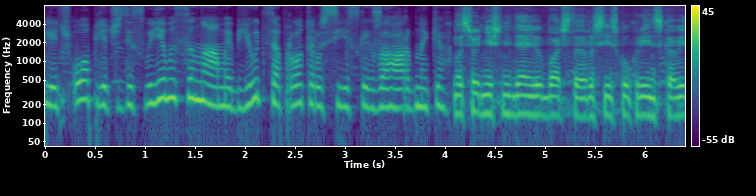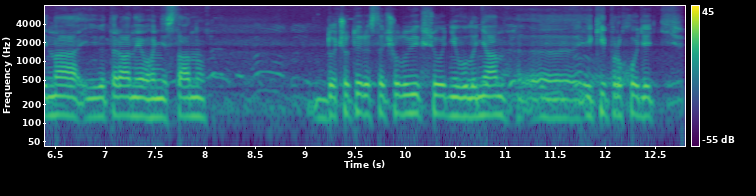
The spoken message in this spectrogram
пліч опліч зі своїми синами б'ються проти російських загарбників. На сьогоднішній день ви бачите російсько-українська війна і ветерани Афганістану. До 400 чоловік сьогодні волинян, е, які проходять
